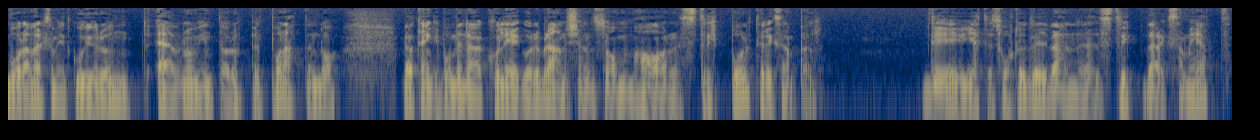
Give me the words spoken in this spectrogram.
vår verksamhet går ju runt även om vi inte har öppet på natten då. Men jag tänker på mina kollegor i branschen som har strippor till exempel. Det är ju jättesvårt att driva en eh, strippverksamhet.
